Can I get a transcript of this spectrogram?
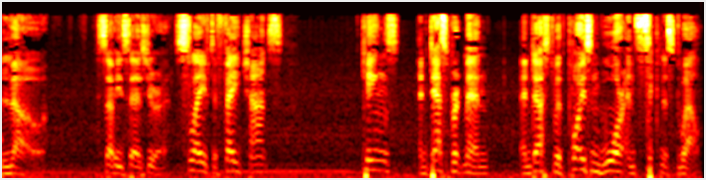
low. So he says, You're a slave to fate, chance, kings, and desperate men, and dust with poison, war, and sickness dwell.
